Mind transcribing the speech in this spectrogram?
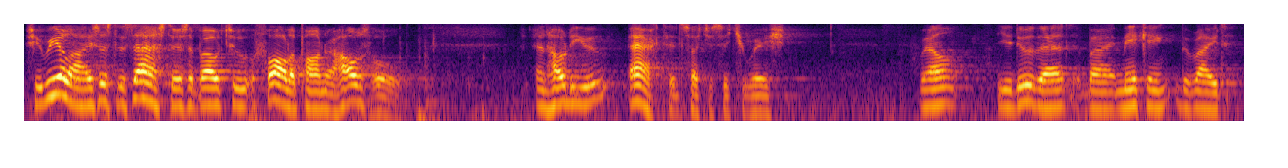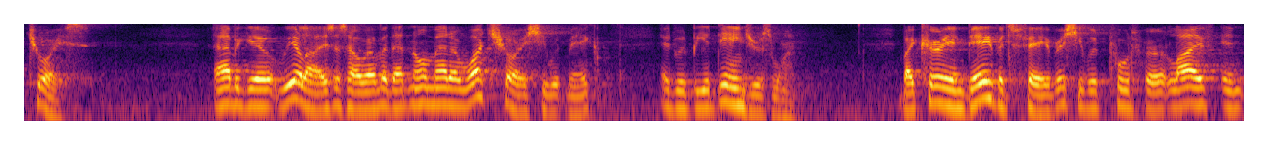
She realizes disaster is about to fall upon her household. And how do you act in such a situation? Well, you do that by making the right choice. Abigail realizes, however, that no matter what choice she would make, it would be a dangerous one. By currying David's favor, she would put her life in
